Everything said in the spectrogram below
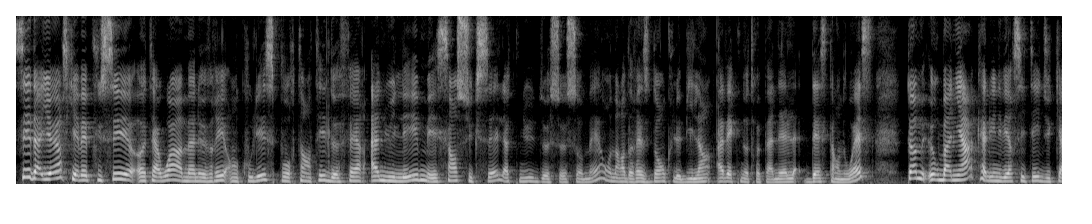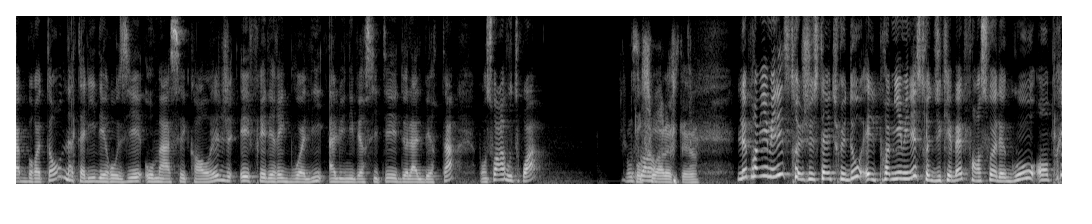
C'est d'ailleurs ce qui avait poussé Ottawa à manœuvrer en coulisses pour tenter de faire annuler, mais sans succès, la tenue de ce sommet. On en dresse donc le bilan avec notre panel d'Est en Ouest. Tom Urbaniak à l'Université du Cap-Breton, Nathalie Desrosiers au Massey College et Frédéric Boilly à l'Université de l'Alberta. Bonsoir à vous trois. Bonsoir, Bonsoir Esther. Le premier ministre Justin Trudeau et le premier ministre du Québec François Legault ont pris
